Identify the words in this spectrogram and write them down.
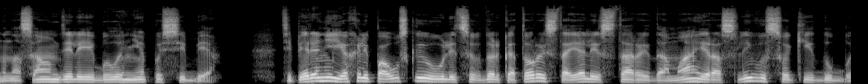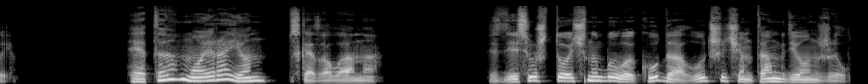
Но на самом деле ей было не по себе. Теперь они ехали по узкой улице, вдоль которой стояли старые дома и росли высокие дубы. «Это мой район», — сказала она. Здесь уж точно было куда лучше, чем там, где он жил.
